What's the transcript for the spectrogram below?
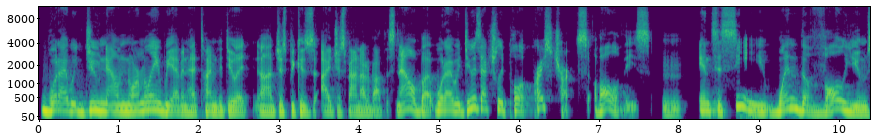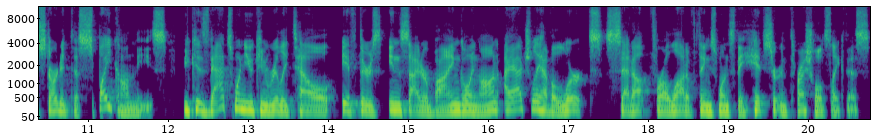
what I would do now, normally, we haven't had time to do it uh, just because I just found out about this now. But what I would do is actually pull up price charts of all of these mm-hmm. and to see when the volume started to spike on these, because that's when you can really tell if there's insider buying going on. I actually have alerts set up for a lot of things once they hit certain thresholds like this,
